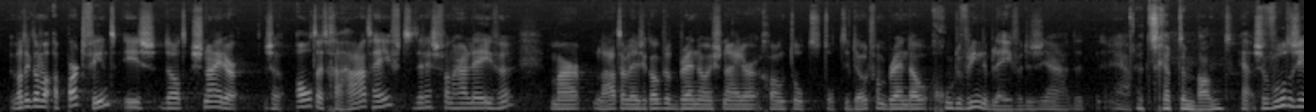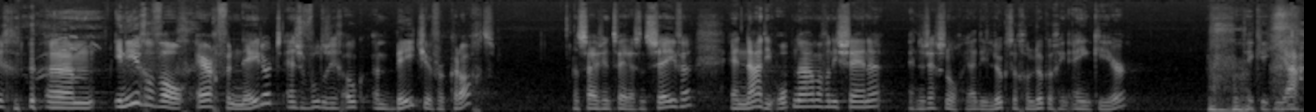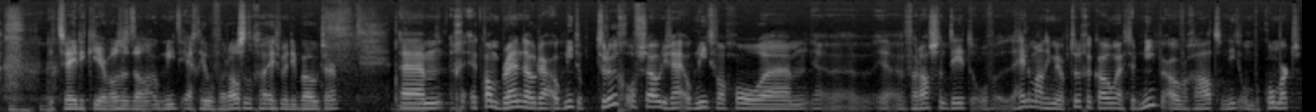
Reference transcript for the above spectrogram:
Wat ik dan wel apart vind, is dat Schneider ze altijd gehaat heeft de rest van haar leven. Maar later lees ik ook dat Brando en Schneider gewoon tot, tot de dood van Brando goede vrienden bleven. Dus ja, dat, ja, Het schept een band. ja ze voelde zich ehm, in ieder geval erg vernederd. En ze voelde zich ook een beetje verkracht. Dat zei ze in 2007. En na die opname van die scène, en dan zegt ze nog, ja, die lukte gelukkig in één keer. denk ik, ja, de tweede keer was het dan ook niet echt heel verrassend geweest met die boter. Ge- kwam Brando daar ook niet op terug of zo? Die zei ook niet van, goh, ehm, eh, ja, verrassend dit. Of eh, helemaal niet meer op teruggekomen. Heeft het niet meer over gehad. Niet onbekommerd.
